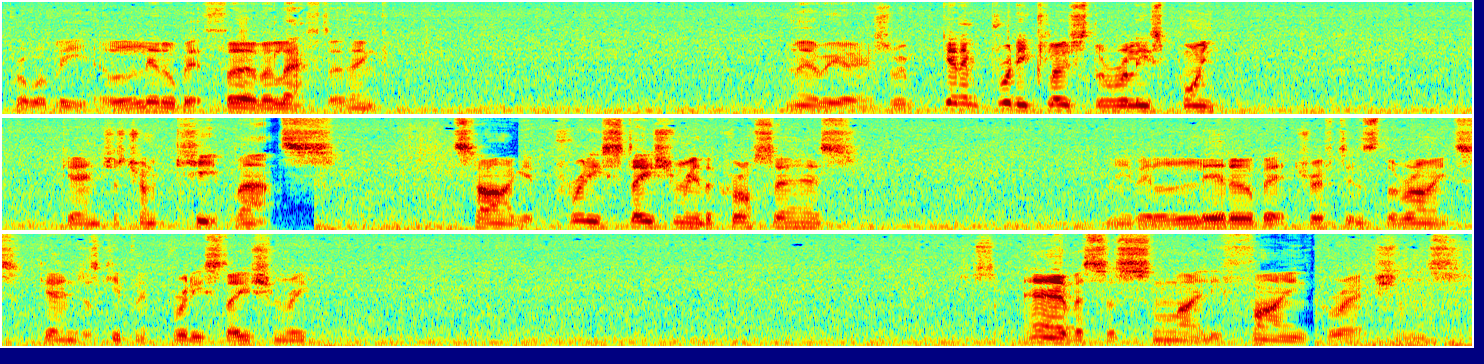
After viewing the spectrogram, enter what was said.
Probably a little bit further left, I think. There we go. So we're getting pretty close to the release point. Again, just trying to keep that target pretty stationary, the crosshairs. Maybe a little bit drifting to the right. Again, just keeping it pretty stationary. Ever so slightly fine corrections.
